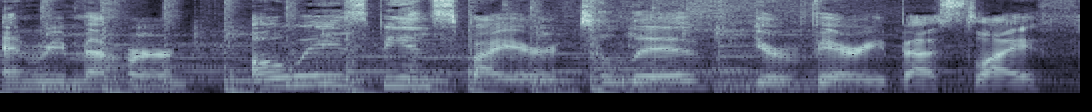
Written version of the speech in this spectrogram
And remember, always be inspired to live your very best life.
